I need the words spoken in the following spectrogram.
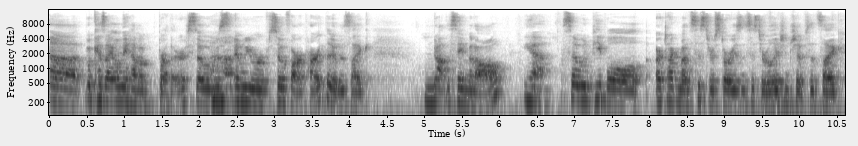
Uh, because I only have a brother, so it was, Uh-huh. and we were so far apart that it was like not the same at all. Yeah. So when people are talking about sister stories and sister relationships, it's like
